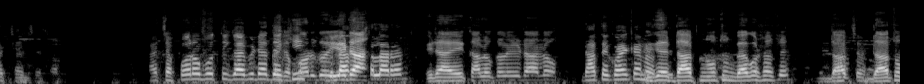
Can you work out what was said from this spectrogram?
আচ্ছা আচ্ছা। আচ্ছা। আচ্ছা পরবর্তী গাবিটা দেখি এটা- এর। এটা এই কালো কালো এটা হলো দাঁতে কয়খান আছে দাঁত নতুন ব্যবস আছে দাঁত আচ্ছা। দাঁতও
